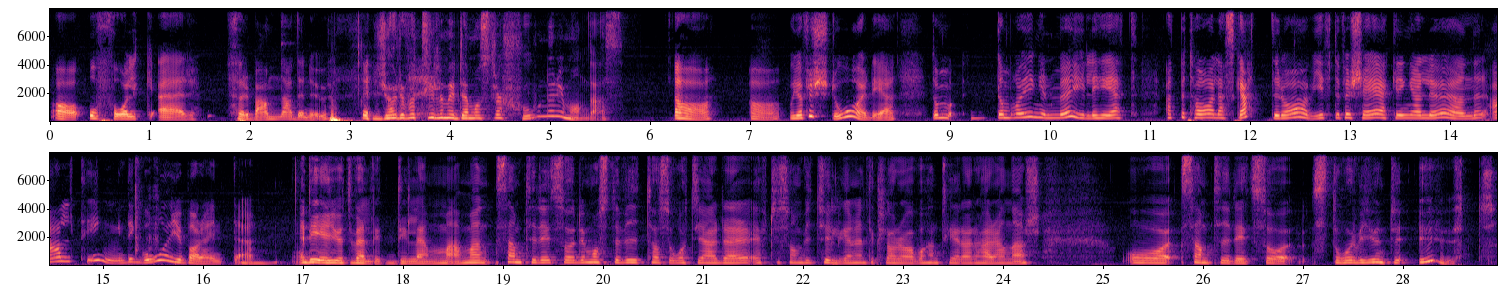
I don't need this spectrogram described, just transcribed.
Ja, och folk är förbannade nu. Ja, det var till och med demonstrationer i måndags. Ja, ja, och jag förstår det. De, de har ju ingen möjlighet att betala skatter avgifter, försäkringar, löner, allting. Det går ju bara inte. Det är ju ett väldigt dilemma, men samtidigt så det måste vidtas åtgärder eftersom vi tydligen inte klarar av att hantera det här annars. Och samtidigt så står vi ju inte ut.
